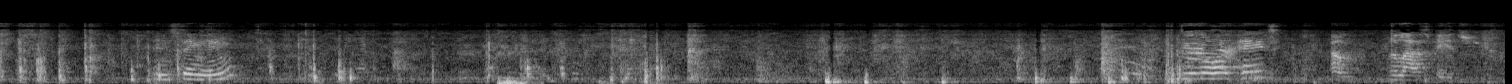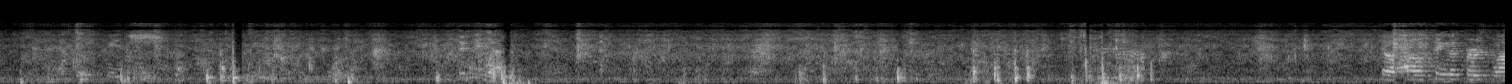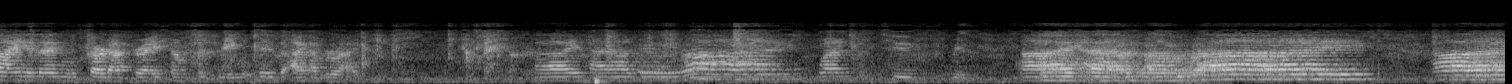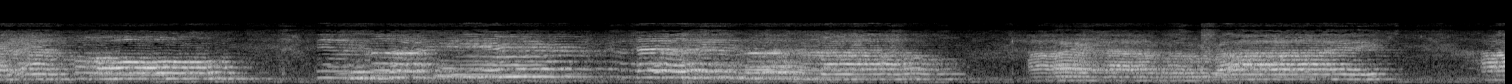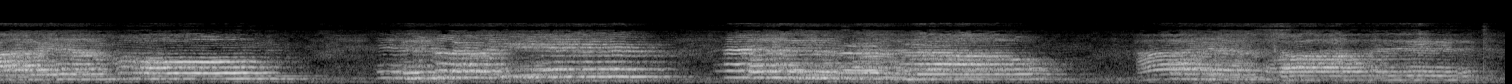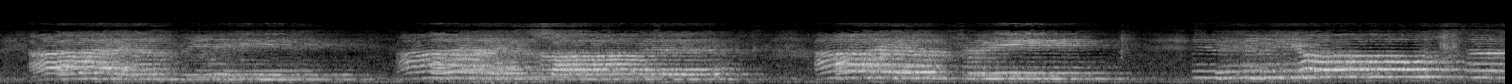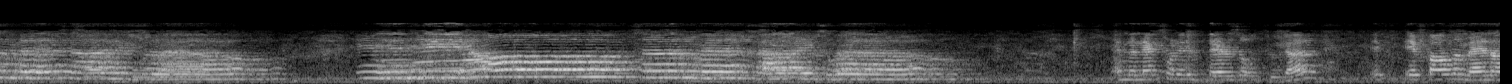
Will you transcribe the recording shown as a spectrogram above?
in singing. Do you know what page? Um, the last page. Page 51. So I'll sing the first line and then we'll start after I count to three with I have arrived. I have arrived. One, two, three. I have arrived. I am home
